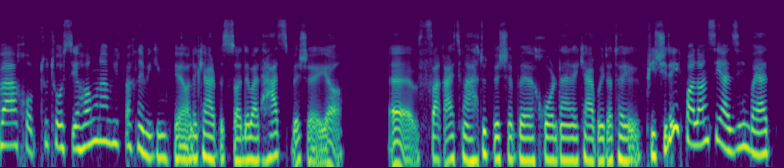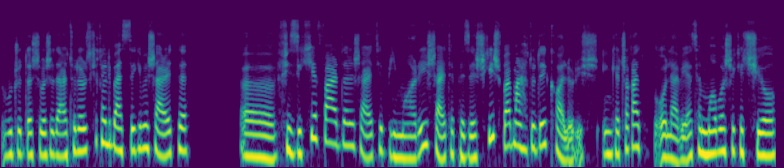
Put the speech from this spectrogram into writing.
و خب تو توصیه هامون هم هیچ وقت نمیگیم که حالا کرب ساده باید حذف بشه یا فقط محدود بشه به خوردن کربوهیدرات های پیچیده. یک بالانسی از این باید وجود داشته باشه در طول روز که خیلی بستگی به شرایط فیزیکی فرد داره شرایط بیماری شرایط پزشکیش و محدوده کالوریش. اینکه چقدر اولویت ما باشه که چی رو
